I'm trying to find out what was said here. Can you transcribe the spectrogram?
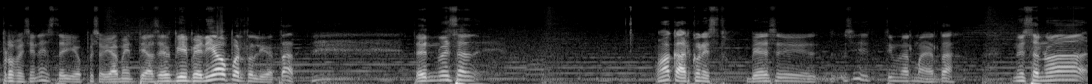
profesiones. Este video pues obviamente va a ser bienvenido a Puerto Libertad. Entonces no. Vamos a acabar con esto. Ve ese... Sí, tiene un arma de verdad. Nuestra nueva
